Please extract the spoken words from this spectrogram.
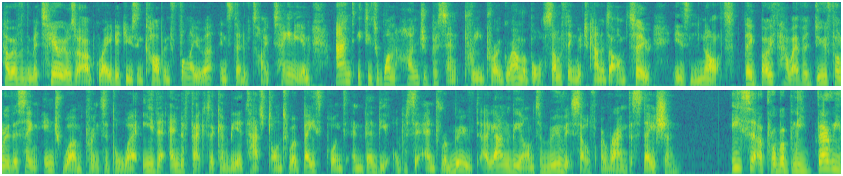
However, the materials are upgraded using carbon fiber instead of titanium, and it is 100% pre-programmable, something which Canadarm2 is not. They both, however, do follow the same inchworm principle where either end effector can be attached onto a base point and then the opposite end removed, allowing the arm to move itself around the station. ESA are probably very,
